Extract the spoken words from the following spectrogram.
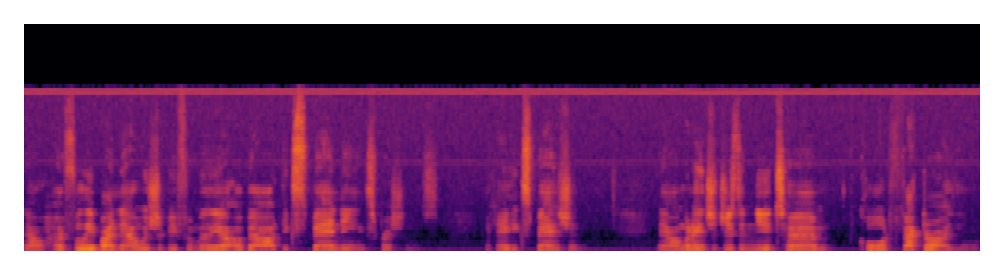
Now, hopefully by now we should be familiar about expanding expressions. Okay, expansion. Now, I'm going to introduce a new term called factorizing.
